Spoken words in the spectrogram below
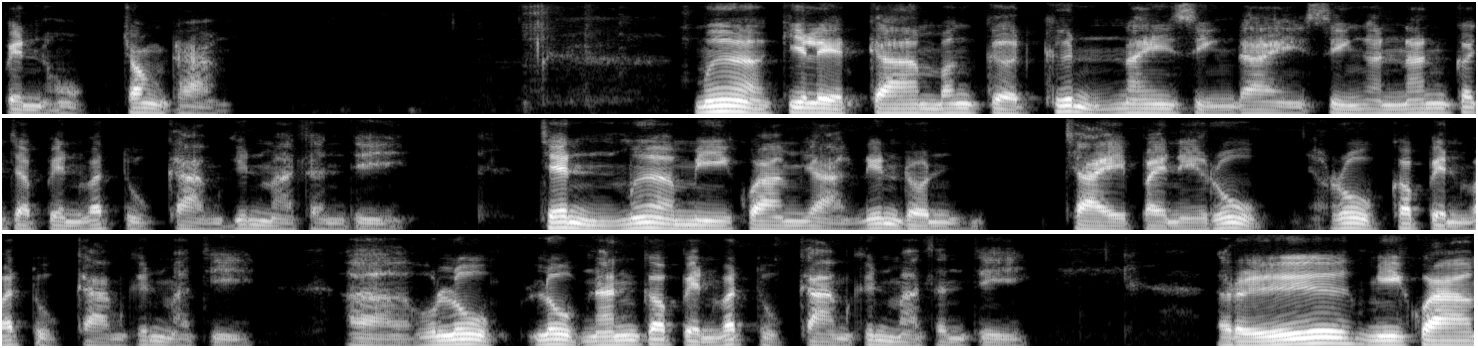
เป็นหกช่องทาง เมื่อกิเลสกามบังเกิดขึ้นในสิ่งใด สิ่งอันนั้นก็จะเป็นวัตถุกามขึ้นมาทันที เช่นเมื่อมีความอยากดิ้นรนใจไปในรูป รูปก็เป็นวัตถุกามขึ้นมาทีรูปรูปนั้นก็เป็นวัตถุกามขึ้นมาทันที หรือมีความ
